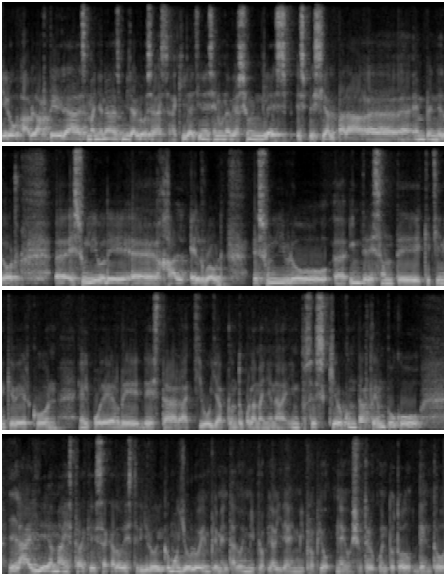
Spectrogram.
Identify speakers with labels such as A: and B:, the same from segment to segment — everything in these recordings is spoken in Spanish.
A: quiero hablarte de las mañanas milagrosas. Aquí la tienes en una versión inglés especial para uh, emprendedor. Uh, es un libro de Hal Elrod. Es un libro interesante que tiene que ver con el poder de, de, estar activo ya pronto por la mañana. Entonces quiero contarte un poco la idea maestra que he sacado de este libro y cómo yo lo he implementado en mi propia vida, en mi propio negocio. Te lo cuento todo dentro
